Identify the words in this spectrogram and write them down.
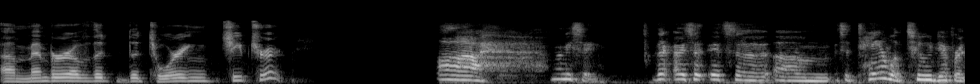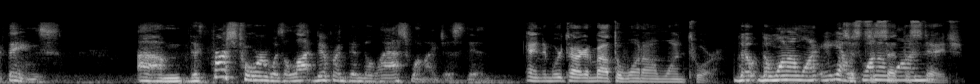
a member of the the touring Cheap Trick? Uh, let me see. There, it's a it's a um, it's a tale of two different things. Um, the first tour was a lot different than the last one I just did. And we're talking about the one-on-one tour, The the one on one, yeah, it was just one to on set the stage.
